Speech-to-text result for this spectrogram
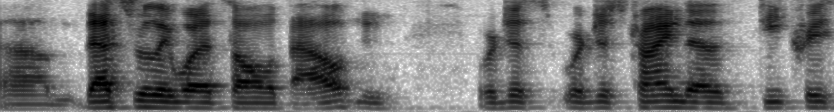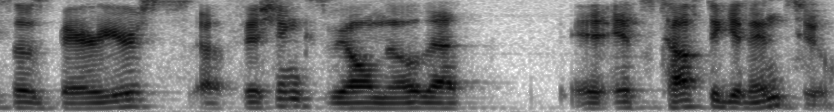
Um, that's really what it's all about. And we're just, we're just trying to decrease those barriers of fishing because we all know that it, it's tough to get into.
